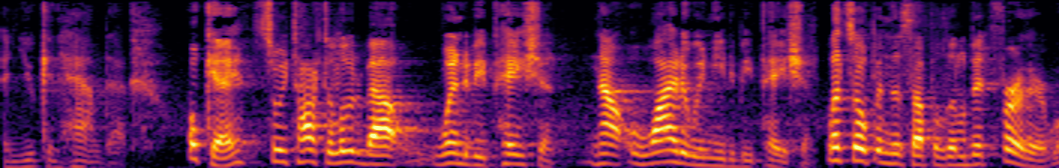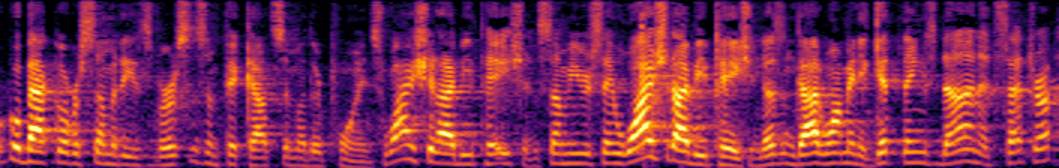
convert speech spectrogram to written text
and you can have that. Okay, so we talked a little bit about when to be patient. Now, why do we need to be patient? Let's open this up a little bit further. We'll go back over some of these verses and pick out some other points. Why should I be patient? Some of you are saying, why should I be patient? Doesn't God want me to get things done, etc.?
